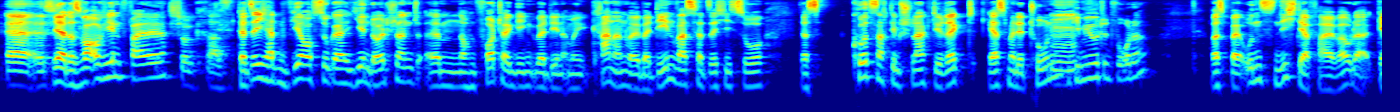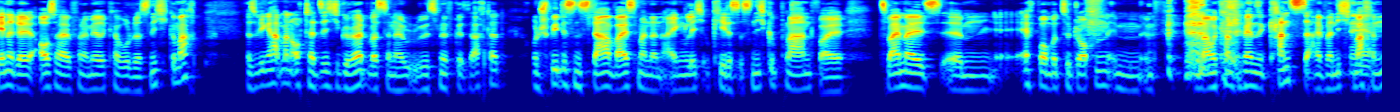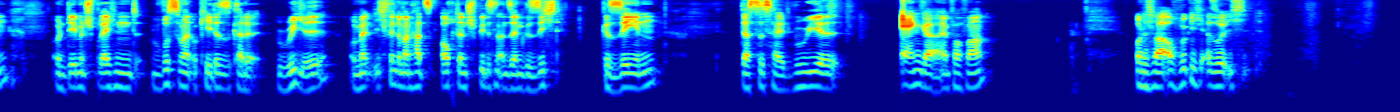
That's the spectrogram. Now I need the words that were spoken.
äh, ja, das war auf jeden Fall schon krass. Tatsächlich hatten wir auch sogar hier in Deutschland ähm, noch einen Vorteil gegenüber den Amerikanern, weil bei denen war es tatsächlich so, dass kurz nach dem Schlag direkt erstmal der Ton mhm. gemutet wurde, was bei uns nicht der Fall war oder generell außerhalb von Amerika wurde das nicht gemacht. Deswegen hat man auch tatsächlich gehört, was dann der Will Smith gesagt hat. Und spätestens da weiß man dann eigentlich, okay, das ist nicht geplant, weil zweimal ähm, F-Bombe zu droppen im, im, im, amerikanischen Fernsehen kannst du einfach nicht ja, machen. Ja. Und dementsprechend wusste man, okay, das ist gerade real. Und man, ich finde, man hat es auch dann spätestens an seinem Gesicht gesehen, dass das halt real Anger einfach war. Und es war auch wirklich, also ich,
